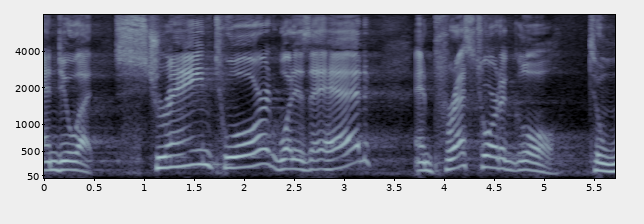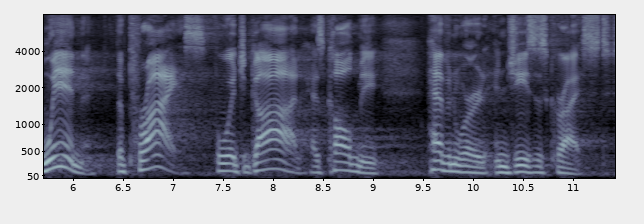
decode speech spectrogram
and do what? Strain toward what is ahead and press toward a goal to win the prize for which God has called me heavenward in Jesus Christ.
